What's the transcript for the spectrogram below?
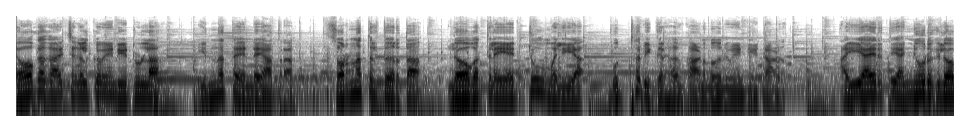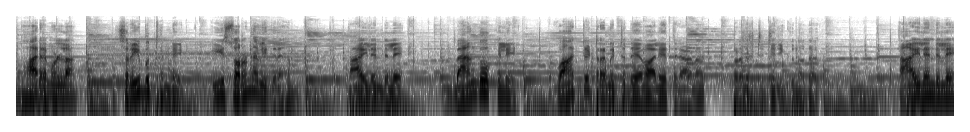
ലോക കാഴ്ചകൾക്ക് വേണ്ടിയിട്ടുള്ള ഇന്നത്തെ എന്റെ യാത്ര സ്വർണത്തിൽ തീർത്ത ലോകത്തിലെ ഏറ്റവും വലിയ ബുദ്ധവിഗ്രഹം കാണുന്നതിന് വേണ്ടിയിട്ടാണ്. അയ്യായിരത്തി അഞ്ഞൂറ് കിലോ ഭാരമുള്ള ശ്രീബുദ്ധന്റെ ഈ സ്വർണ വിഗ്രഹം തായ്ലൻഡിലെ ബാങ്കോക്കിലെ വാറ്റ് ട്രമിറ്റ് ദേവാലയത്തിലാണ് പ്രതിഷ്ഠിച്ചിരിക്കുന്നത്. തായ്ലൻഡിലെ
